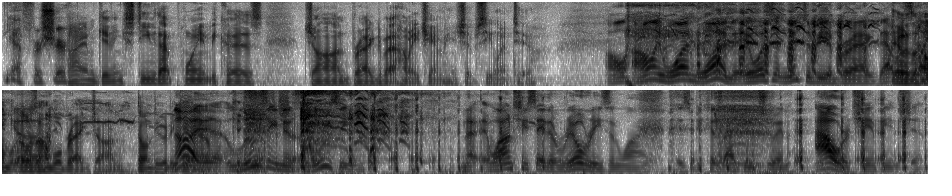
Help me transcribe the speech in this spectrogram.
yeah, for sure. I am giving Steve that point because John bragged about how many championships he went to. I only, won one. It wasn't meant to be a brag. That It was a like humble. it was a uh, humble brag, John. Don't do it again. uh, I'll kick you off losing is losing. Now, why don't you say the real reason why is because I beat you in our championship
